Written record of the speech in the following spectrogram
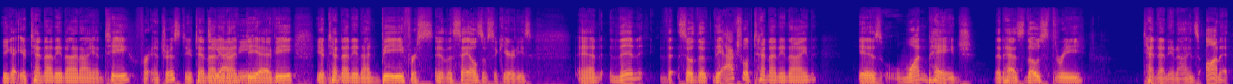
You got your 1099 INT for interest, your 1099 DIV, your 1099B for uh, the sales of securities. And then, the, so the, the actual 1099 is one page that has those three 1099s on it.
